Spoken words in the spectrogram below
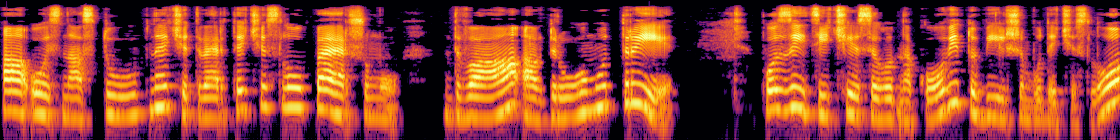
А ось наступне четверте число в першому 2, а в другому 3. Позиції чисел однакові, то більшим буде число,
